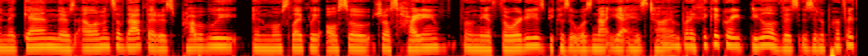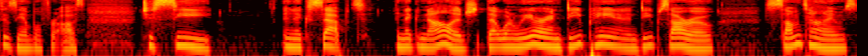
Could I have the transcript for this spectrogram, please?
And again, there's elements of that that is probably and most likely also just hiding from the authorities because it was not yet his time. But I think a great deal of this is in a perfect example for us to see and accept and acknowledge that when we are in deep pain and in deep sorrow, sometimes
